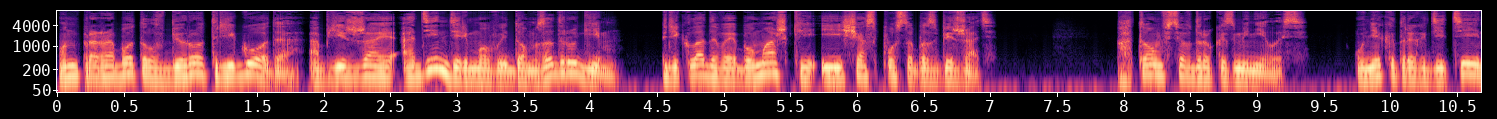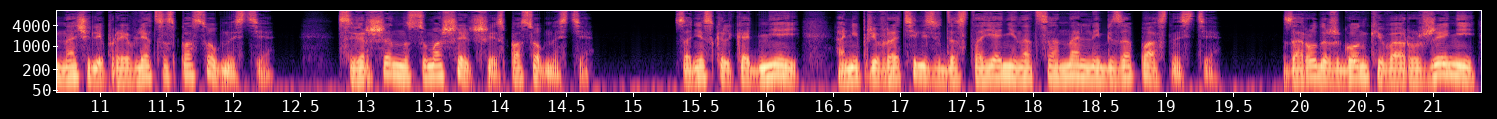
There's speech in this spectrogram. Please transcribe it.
Он проработал в бюро три года, объезжая один дерьмовый дом за другим, перекладывая бумажки и ища способа сбежать. Потом все вдруг изменилось. У некоторых детей начали проявляться способности, совершенно сумасшедшие способности. За несколько дней они превратились в достояние национальной безопасности, зародыш гонки вооружений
